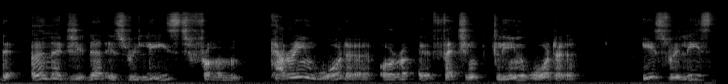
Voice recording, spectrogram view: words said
the energy that is released from carrying water or uh, fetching clean water is released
